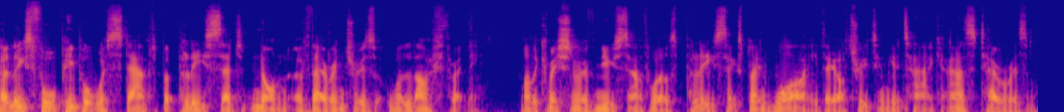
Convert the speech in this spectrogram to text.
At least four people were stabbed, but police said none of their injuries were life threatening. Well, the Commissioner of New South Wales Police explained why they are treating the attack as terrorism.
